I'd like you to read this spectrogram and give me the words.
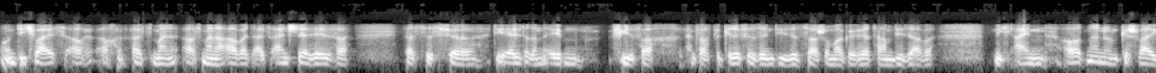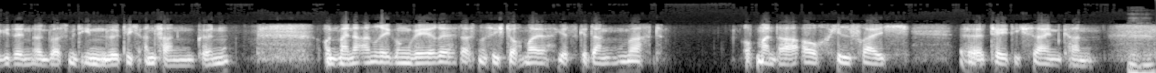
Und ich weiß auch, auch als mein, aus meiner Arbeit als Einstellhelfer, dass das für die Älteren eben vielfach einfach Begriffe sind, die sie zwar schon mal gehört haben, die sie aber nicht einordnen und geschweige denn irgendwas mit ihnen wirklich anfangen können. Und meine Anregung wäre, dass man sich doch mal jetzt Gedanken macht, ob man da auch hilfreich äh, tätig sein kann. Mhm.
